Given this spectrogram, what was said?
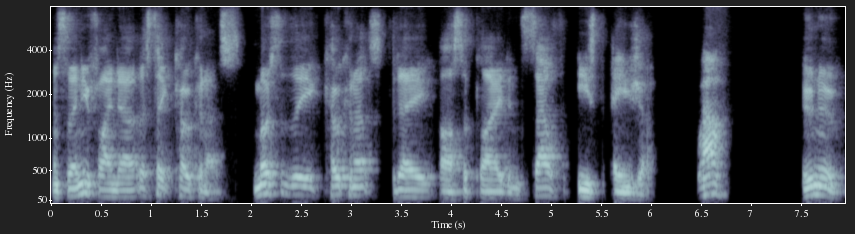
And so then you find out, let's take coconuts. Most of the coconuts today are supplied in Southeast Asia. Wow. Who knew?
